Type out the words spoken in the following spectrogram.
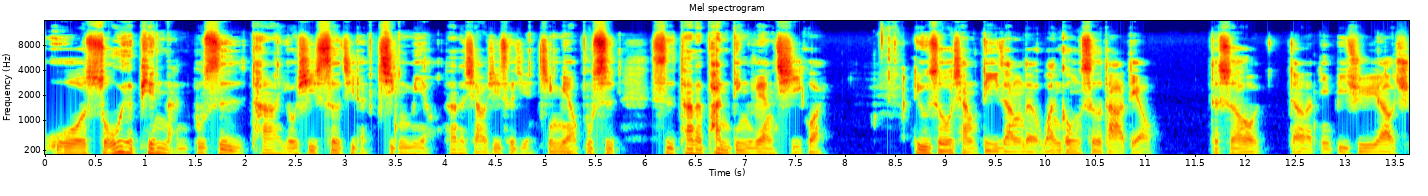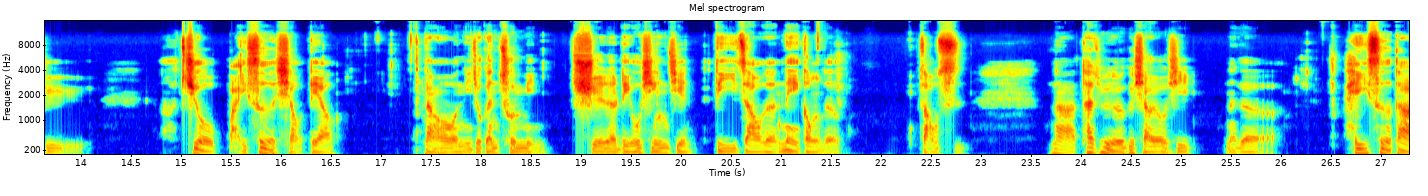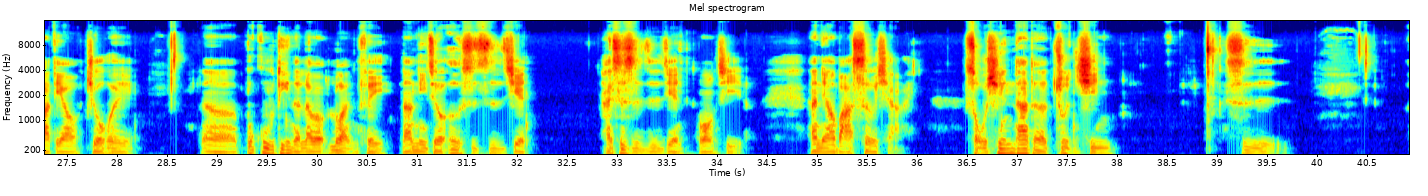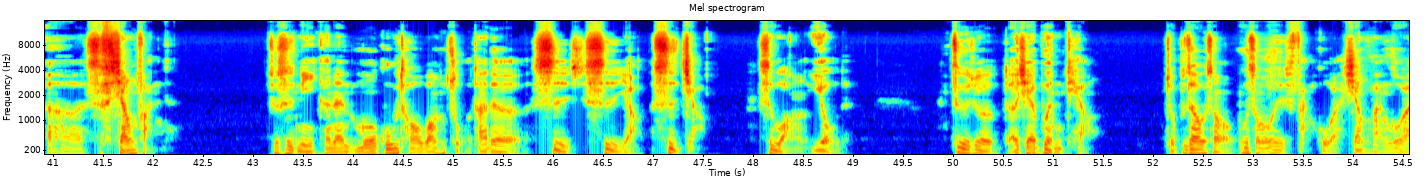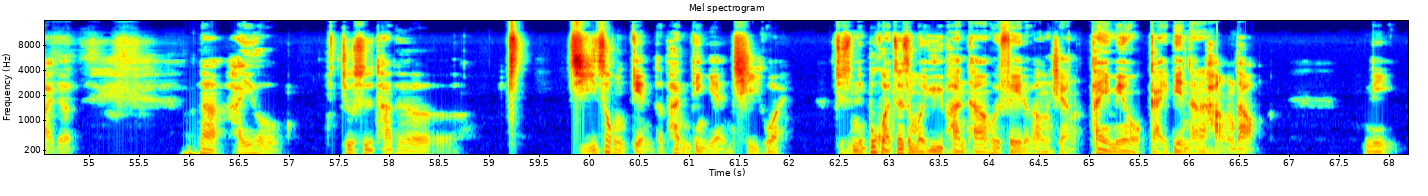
我所谓的偏难，不是它游戏设计的精妙，它的小游戏设计很精妙，不是，是它的判定非常奇怪。例如说，像第一章的弯弓射大雕的时候，呃，你必须要去救白色小雕，然后你就跟村民学了流星剑第一招的内功的招式。那它就有一个小游戏，那个黑色大雕就会。呃，不固定的乱乱飞，然后你只有二十支箭，还是十支箭，忘记了。那你要把它射下来。首先，它的准心是呃是相反的，就是你可能蘑菇头往左，它的视视角视角是往右的。这个就而且还不能调，就不知道为什么为什么会反过来，相反过来的。那还有。就是它的集中点的判定也很奇怪，就是你不管再怎么预判它会飞的方向，它也没有改变它的航道。你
